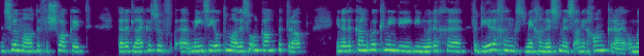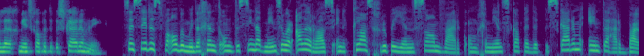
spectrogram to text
in so 'n mate verswak het dat dit lyk asof uh, mense heeltemal is onkant betrap en hulle kan ook nie die die nodige verdedigingsmeganismes aan die gang kry om hulle gemeenskappe te beskerm nie. Sy sê dit is veral bemoedigend om te sien dat mense oor alle ras en klasgroepe heen saamwerk om gemeenskappe te beskerm en te herbou.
